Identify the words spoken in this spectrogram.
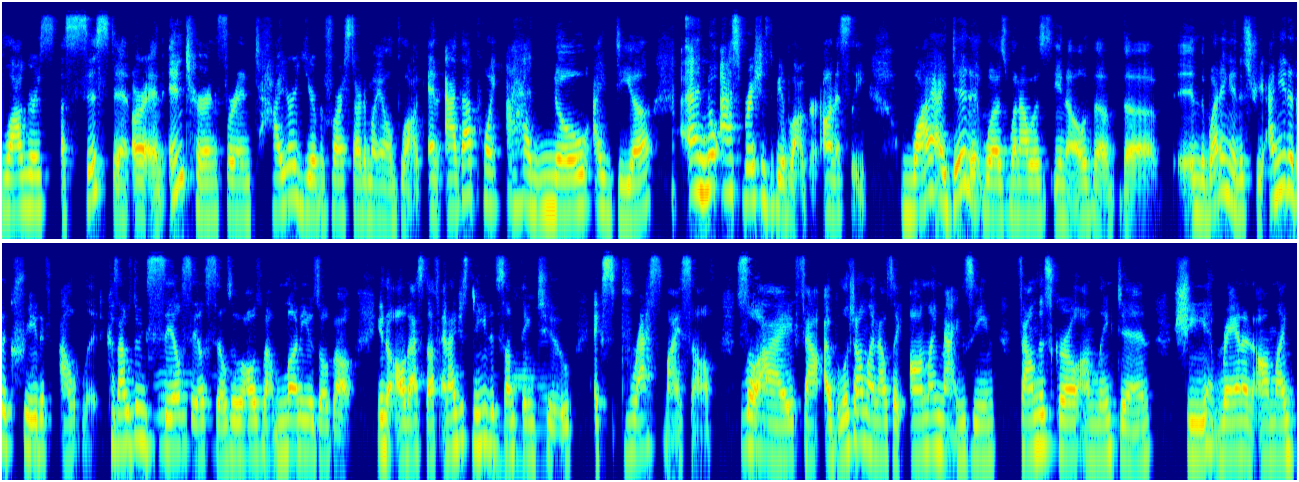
blogger's assistant or an intern for an entire year before I started my own blog. And at that point, I had no idea and no aspirations to be a blogger, honestly. Why I did it was when I was, you know, the the in the wedding industry, I needed a creative outlet because I was doing sales, mm. sales, sales. It was all about money. It was all about, you know, all that stuff. And I just needed something to express myself. So I found, I looked online. I was like, online magazine, found this girl on LinkedIn. She ran an online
